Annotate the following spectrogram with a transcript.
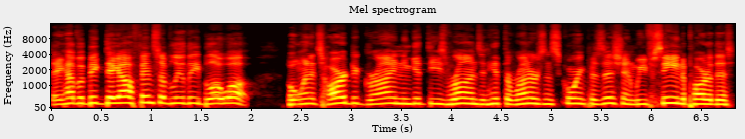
They have a big day offensively, they blow up. But when it's hard to grind and get these runs and hit the runners in scoring position, we've seen a part of this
